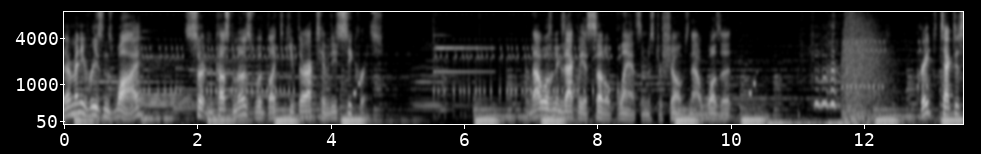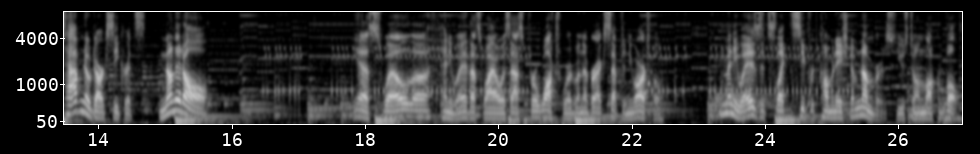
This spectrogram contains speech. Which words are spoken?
There are many reasons why, certain customers would like to keep their activities secret. And that wasn't exactly a subtle glance at Mr. Sholmes now, was it? Great detectives have no dark secrets. None at all. Yes, well, uh, anyway, that's why I always ask for a watchword whenever I accept a new article. In many ways, it's like the secret combination of numbers used to unlock a vault.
